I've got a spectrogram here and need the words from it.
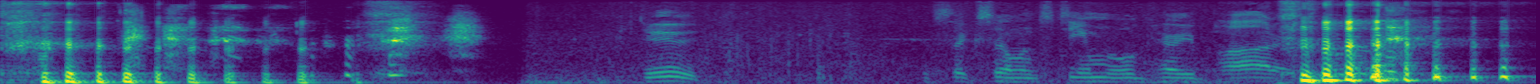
Dude, looks like someone steamrolled Harry Potter.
